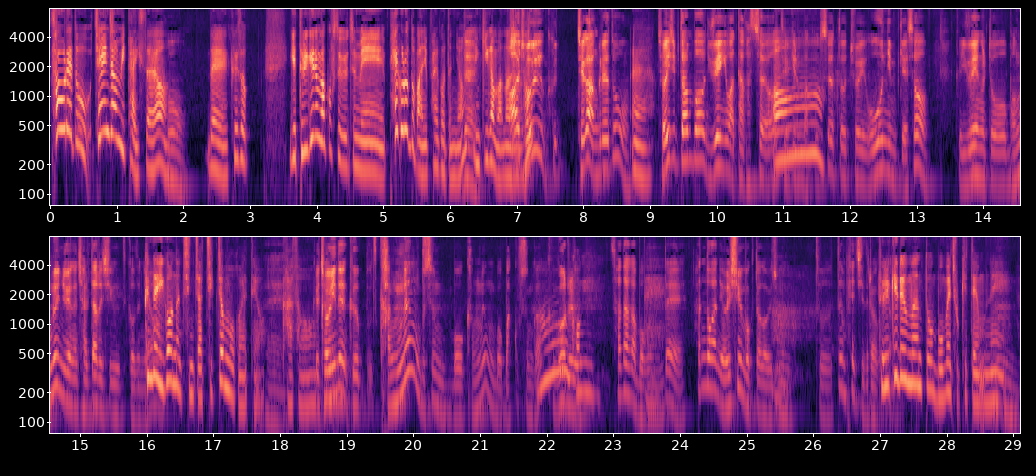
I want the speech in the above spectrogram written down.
서울에도 체인점이 다 있어요. 어. 네, 그래서 이게 들기름 막국수 요즘에 팩으로도 많이 팔거든요. 네. 인기가 많아요. 아, 저희 그 제가 안 그래도 네. 저희 집도 한번 유행이 왔다 갔어요. 어. 들기름 막국수 또 저희 오우님께서 그 유행을 또 먹는 유행을 잘 따르시거든요. 근데 이거는 진짜 직접 먹어야 돼요. 네. 가서. 그 저희는 그 강릉 무슨 뭐 강릉 뭐 막국수인가 어, 그거를 거기 사다가 먹었는데 한동안 열심히 먹다가 요즘은 또 뜸해지더라고요. 들기름은 또 몸에 좋기 때문에 음.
